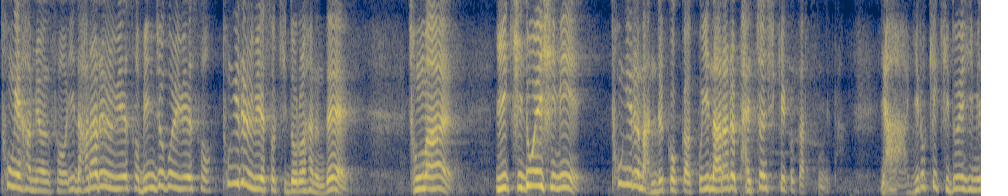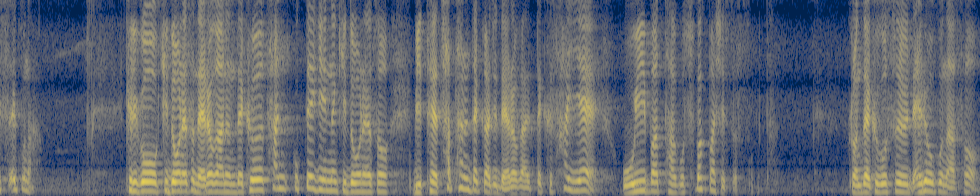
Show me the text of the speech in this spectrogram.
통회하면서 이 나라를 위해서 민족을 위해서 통일을 위해서 기도를 하는데 정말 이 기도의 힘이 통일을 만들 것 같고 이 나라를 발전시킬 것 같습니다. 야, 이렇게 기도의 힘이 세구나. 그리고 기도원에서 내려가는데 그 산 꼭대기에 있는 기도원에서 밑에 차 타는 데까지 내려갈 때 그 사이에 오이밭하고 수박밭이 있었습니다. 그런데 그곳을 내려오고 나서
